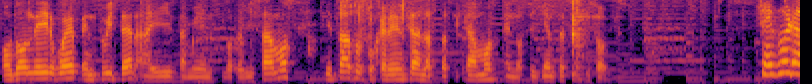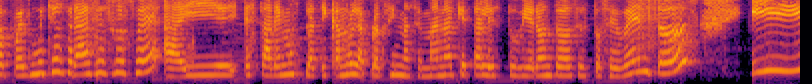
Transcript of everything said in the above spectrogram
o donde ir web en Twitter, ahí también lo revisamos y todas sus sugerencias las platicamos en los siguientes episodios. Seguro, pues muchas gracias José. Ahí estaremos platicando la próxima semana qué tal estuvieron todos estos eventos y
